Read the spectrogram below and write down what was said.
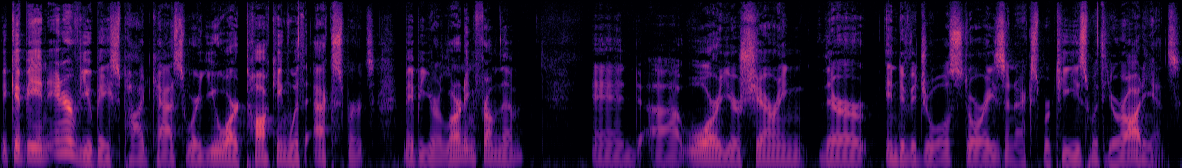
It could be an interview based podcast where you are talking with experts. Maybe you're learning from them and uh, or you're sharing their individual stories and expertise with your audience.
